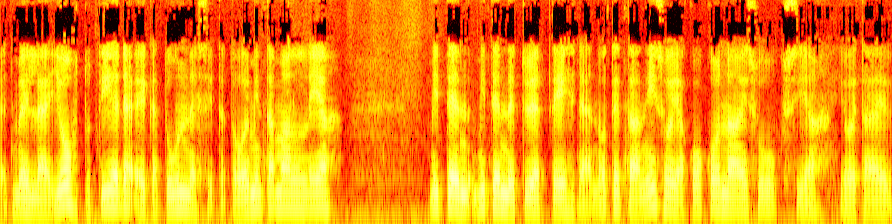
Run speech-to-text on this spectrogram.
että meillä ei johto tiedä eikä tunne sitä toimintamallia, miten, miten ne työt tehdään. Otetaan isoja kokonaisuuksia, joita ei,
